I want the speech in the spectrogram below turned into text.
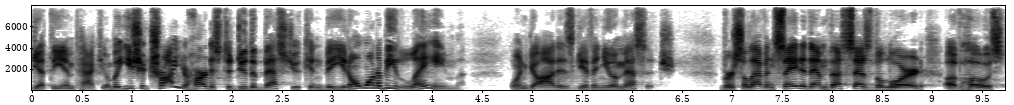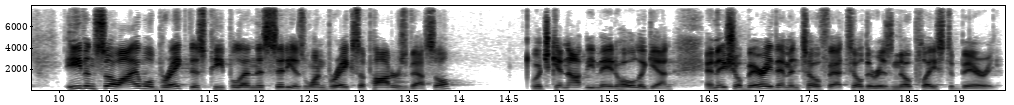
get the impact you want. But you should try your hardest to do the best you can be. You don't want to be lame when God has given you a message. Verse 11 Say to them, Thus says the Lord of hosts, even so I will break this people and this city as one breaks a potter's vessel. Which cannot be made whole again, and they shall bury them in Tophet till there is no place to bury.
